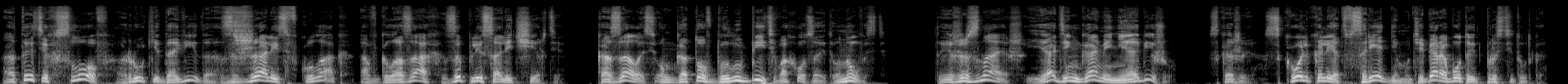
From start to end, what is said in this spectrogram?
От этих слов руки Давида сжались в кулак, а в глазах заплясали черти. Казалось, он готов был убить Вахо за эту новость. «Ты же знаешь, я деньгами не обижу. Скажи, сколько лет в среднем у тебя работает проститутка?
